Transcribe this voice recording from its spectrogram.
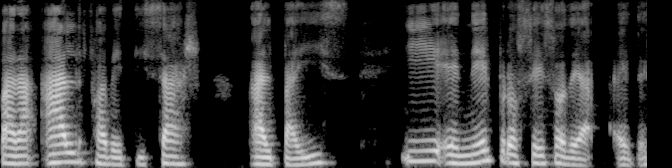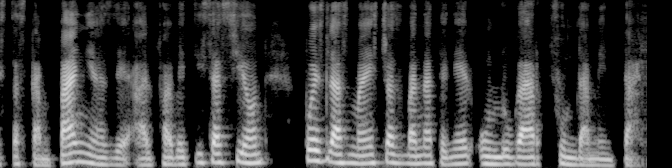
para alfabetizar al país y en el proceso de eh, estas campañas de alfabetización, pues las maestras van a tener un lugar fundamental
